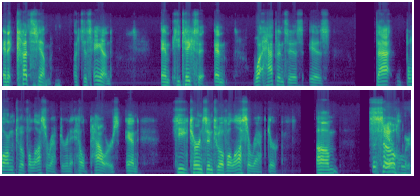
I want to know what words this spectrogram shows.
and it cuts him like his hand and he takes it and what happens is is that belonged to a velociraptor and it held powers and he turns into a velociraptor um The so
